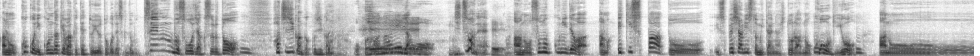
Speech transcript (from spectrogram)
あの、個々にこんだけ分けてというとこですけども、全部装着すると、8時間か9時間になる。おかなりの、実はね、ええあの、その国では、あの、エキスパート、スペシャリストみたいな人らの講義を、あのーう、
